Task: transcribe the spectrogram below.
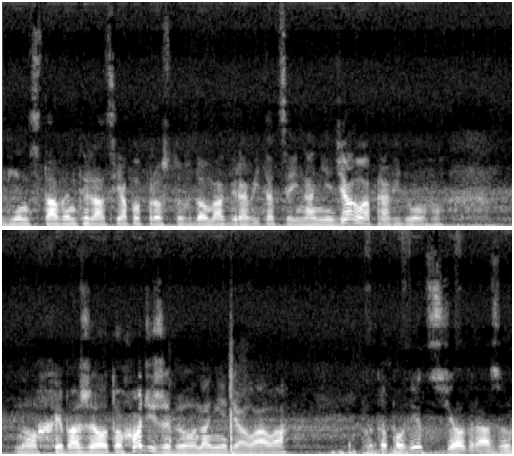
więc ta wentylacja po prostu w domach grawitacyjna nie działa prawidłowo. No chyba, że o to chodzi, żeby ona nie działała, no to powiedzcie od razu,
